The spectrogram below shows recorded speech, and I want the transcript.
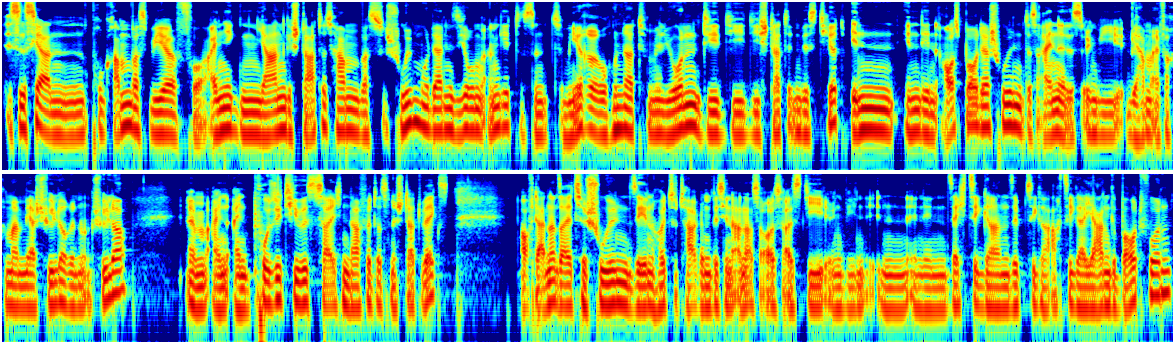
es ist ja ein Programm, was wir vor einigen Jahren gestartet haben, was Schulmodernisierung angeht. Das sind mehrere hundert Millionen, die die, die Stadt investiert in, in den Ausbau der Schulen. Das eine ist irgendwie, wir haben einfach immer mehr Schülerinnen und Schüler. Ähm, ein, ein positives Zeichen dafür, dass eine Stadt wächst. Auf der anderen Seite, Schulen sehen heutzutage ein bisschen anders aus, als die irgendwie in, in den 60er, 70er, 80er Jahren gebaut wurden.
